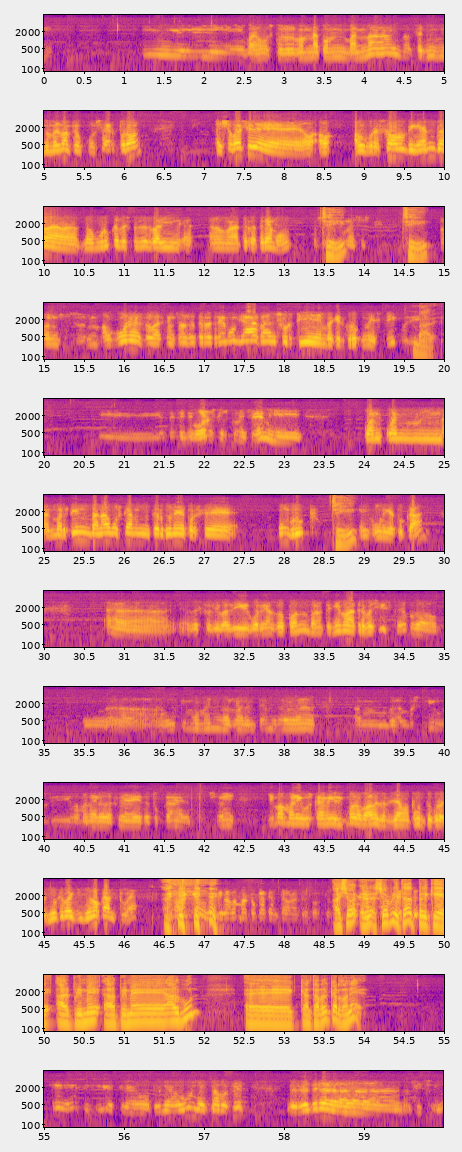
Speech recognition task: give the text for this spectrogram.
I, bueno, les coses van anar com van anar, fet, només van fer un concert, però això va ser el, el, el bressol, diguem, de, del grup que després es va dir eh, anomenat Terratrèmol. Sí. Sí, Doncs algunes de les cançons de Terratrèmol ja van sortir amb aquest grup místic. Vull dir, vale. I des de llavors que els coneixem i quan, quan en Martín va anar buscant Cardoner per fer un grup, Sí, ell volia tocar, eh, després li va dir Guardians del Pont, bueno, tenien un altre baixista, però eh, a l'últim moment no es van entendre amb, amb estils i la manera de fer de tocar i tot això, i, i em van venir a buscar a mi i dic, bueno, vale, doncs ja m'apunto, però jo els vaig dir, jo no canto, eh? Que això, eh, això és veritat, perquè al primer, al primer àlbum eh, cantava el Cardoner. Sí, sí, sí, és que el primer àlbum ja estava fet. De fet era... Sí, sí.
